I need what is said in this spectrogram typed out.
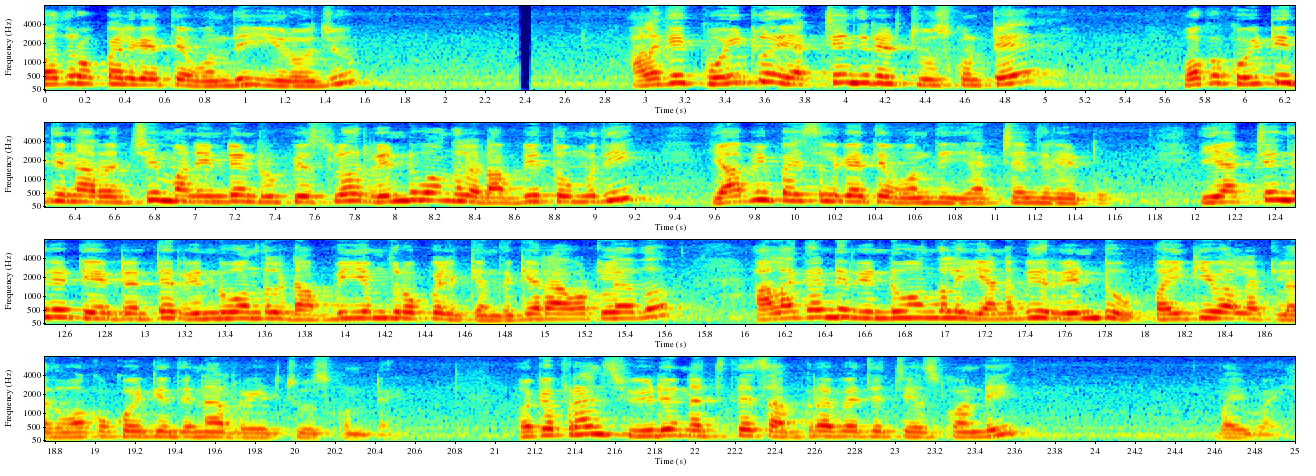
పది రూపాయలకైతే ఉంది ఈరోజు. అలాగే కువైట్లో ఎక్స్చేంజ్ రేట్ చూసుకుంటే ఒక కొయిటీ దినార్ వచ్చి మన ఇండియన్ రూపీస్లో రెండు వందల డెబ్బై తొమ్మిది యాభై పైసలకి అయితే ఉంది ఎక్స్చేంజ్ రేటు. ఈ ఎక్స్చేంజ్ రేట్ ఏంటంటే రెండు వందల డెబ్బై ఎనిమిది రూపాయలు కిందకే రావట్లేదు. అలాగని రెండు వందల ఎనభై రెండు పైకి వెళ్ళట్లేదు ఒక కోటి దినార్ రేట్ చూసుకుంటే. ఓకే ఫ్రెండ్స్ వీడియో నచ్చితే సబ్స్క్రైబ్ అయితే చేసుకోండి. బై బాయ్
